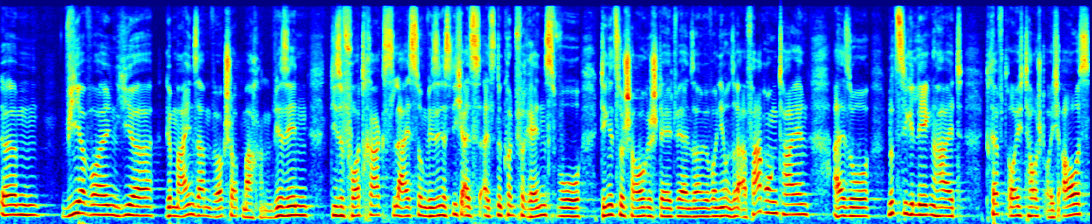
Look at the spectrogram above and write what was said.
ähm, wir wollen hier gemeinsam einen Workshop machen. Wir sehen diese Vortragsleistung, wir sehen es nicht als, als eine Konferenz, wo Dinge zur Schau gestellt werden, sondern wir wollen hier unsere Erfahrungen teilen. Also nutzt die Gelegenheit, trefft euch, tauscht euch aus.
